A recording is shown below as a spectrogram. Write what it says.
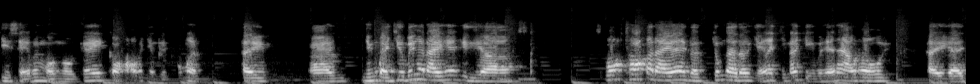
chia sẻ với mọi người cái câu hỏi và nhận định của mình thì à, những bạn chưa biết ở đây thì à, uh, Sport Talk ở đây thì là chúng ta đơn giản là chỉ nói chuyện về thể thao thôi. Thì à, uh,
